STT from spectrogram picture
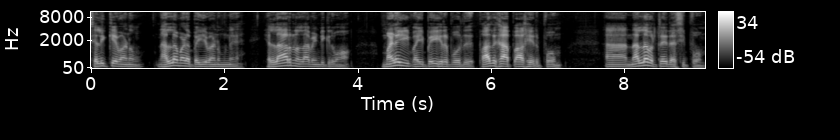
செழிக்க வேணும் நல்ல மழை பெய்ய வேணும்னு எல்லாரும் நல்லா வேண்டிக்கிடுவோம். மழை வை- பெய்கிற போது பாதுகாப்பாக இருப்போம். நல்லவற்றை ரசிப்போம்.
